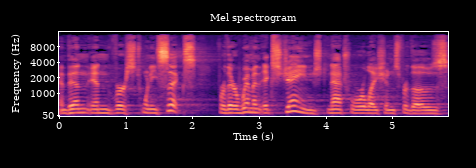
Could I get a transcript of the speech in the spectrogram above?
And then in verse 26, for their women exchanged natural relations for those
